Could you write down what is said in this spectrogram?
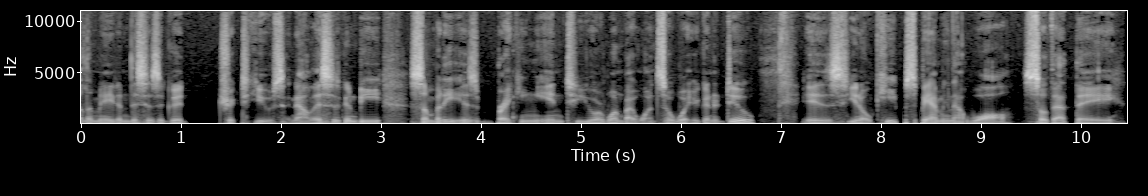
eliminate them. This is a good trick to use. Now, this is going to be somebody is breaking into your one by one. So, what you're going to do is, you know, keep spamming that wall so that they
